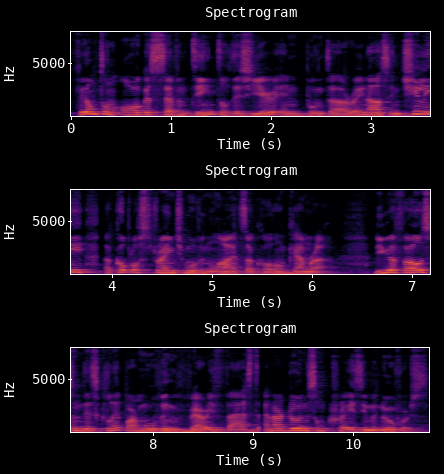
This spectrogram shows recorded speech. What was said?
Filmed on August 17th of this year in Punta Arenas in Chile, a couple of strange moving lights are caught on camera. The UFOs in this clip are moving very fast and are doing some crazy maneuvers.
